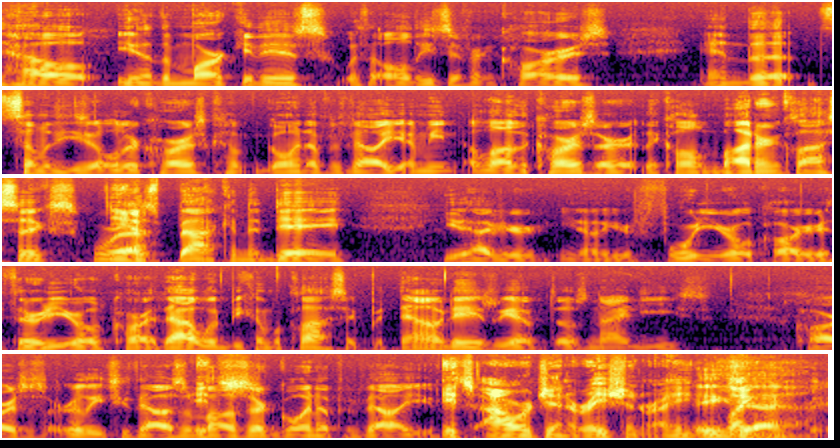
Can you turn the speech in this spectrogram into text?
how you know the market is with all these different cars and the some of these older cars come, going up in value? I mean, a lot of the cars are they call them modern classics, whereas Yeah. back in the day, you'd have your you know your 40 year old car, your 30 year old car that would become a classic. But nowadays we have those 90s cars, those early 2000 models are going up in value. It's our generation, right? Like exactly.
